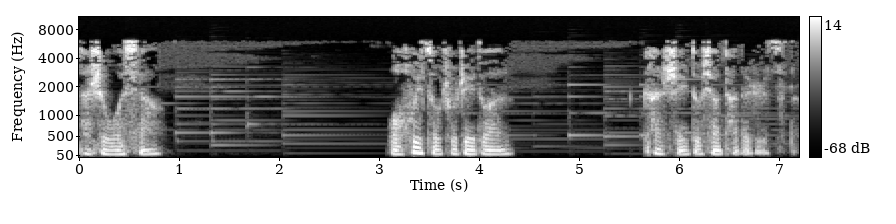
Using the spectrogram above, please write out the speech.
但是我想，我会走出这段。看谁都像他的日子的。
